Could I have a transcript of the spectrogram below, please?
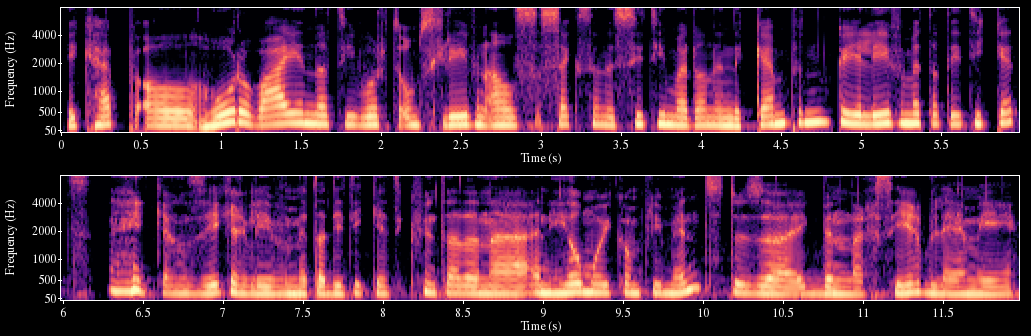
Ik heb al horen waaien dat die wordt omschreven als Sex and the City, maar dan in de campen. Kun je leven met dat etiket? Ik kan zeker leven met dat etiket. Ik vind dat een, eh, een heel mooi compliment, dus uh, ik ben daar zeer blij mee.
